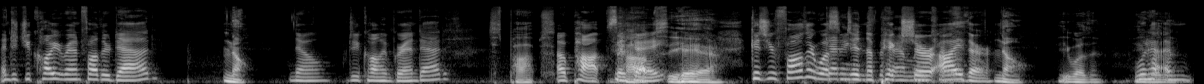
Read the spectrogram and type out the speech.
And did you call your grandfather dad? No, No. Did you call him granddad? just pops. Oh, pops. Okay. Pops, yeah. Because your father wasn't Getting in the the picture either. No, he wasn't. What? Ha- um,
